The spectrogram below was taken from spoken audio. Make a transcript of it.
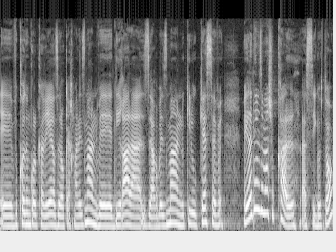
אה, וקודם כל קריירה זה לוקח מלא זמן, ודירה זה הרבה זמן, וכאילו כסף, וילדים זה משהו קל להשיג אותו.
